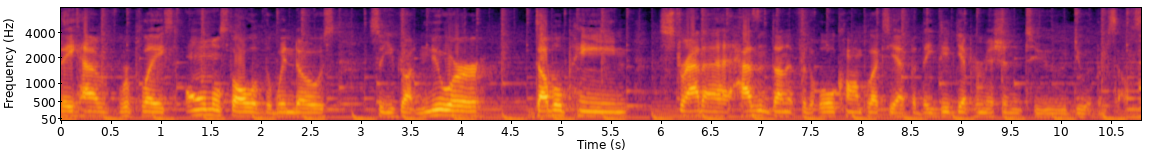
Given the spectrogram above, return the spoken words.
they have replaced almost all of the windows. So you've got newer, double pane. Strata hasn't done it for the whole complex yet, but they did get permission to do it themselves.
